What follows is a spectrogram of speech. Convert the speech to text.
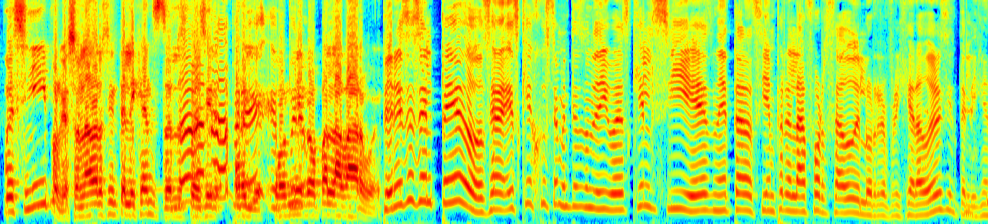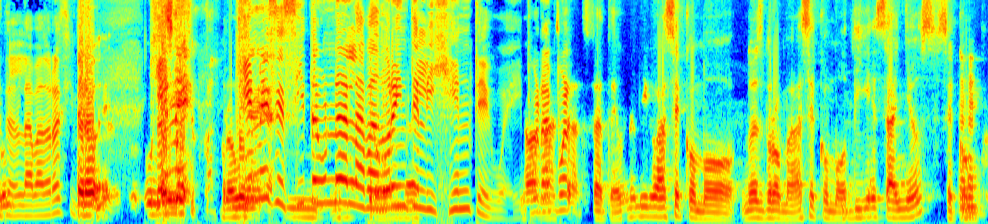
Pues sí, porque son lavadoras inteligentes, entonces les puedes decir, oye, pon mi ropa a lavar, güey. Pero ese es el pedo, o sea, es que justamente es donde digo, es que él sí es, neta, siempre la ha forzado de los refrigeradores inteligentes, las lavadoras Pero, inteligentes. ¿Quién, necesita una lavadora inteligente, güey? No, espérate, un amigo hace como, no es broma, hace como 10 años se compró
